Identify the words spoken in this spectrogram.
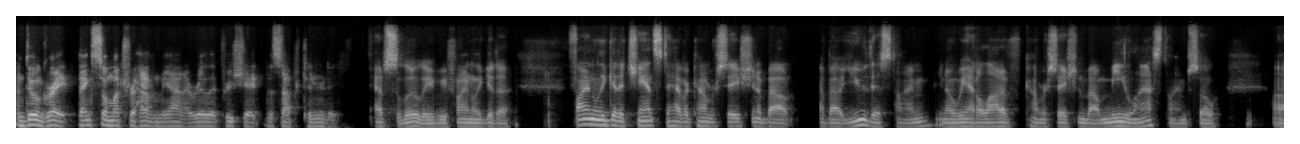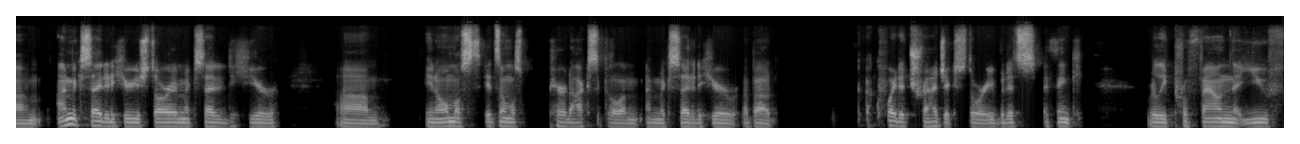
I'm doing great. Thanks so much for having me on. I really appreciate this opportunity. Absolutely. We finally get a finally get a chance to have a conversation about about you this time. You know, we had a lot of conversation about me last time. So um, I'm excited to hear your story. I'm excited to hear um, you know, almost it's almost paradoxical. I'm I'm excited to hear about a, quite a tragic story, but it's I think really profound that you've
